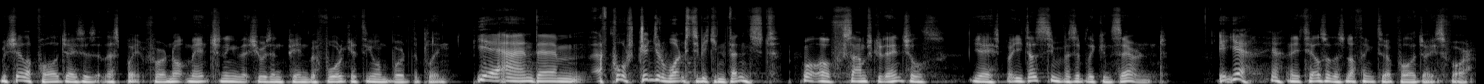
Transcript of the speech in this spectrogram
Michelle apologises at this point for not mentioning that she was in pain before getting on board the plane. Yeah, and um, of course, Junior wants to be convinced. Well, of Sam's credentials, yes, but he does seem visibly concerned. Yeah, yeah. And he tells her there's nothing to apologise for.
